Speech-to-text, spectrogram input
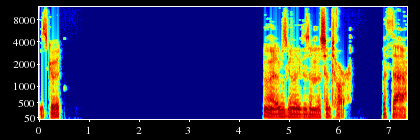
is good. Alright, I'm just going to leave this in the centaur with uh,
